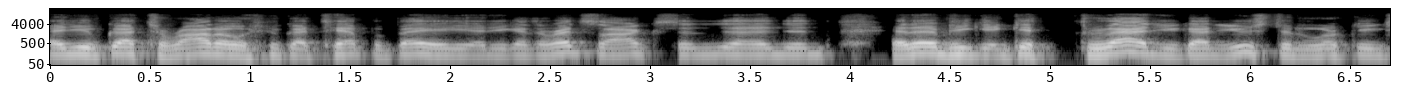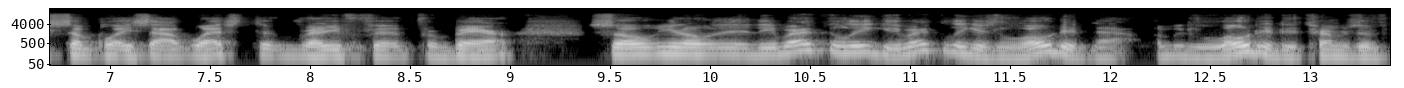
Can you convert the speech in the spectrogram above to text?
and you've got Toronto, and you've got Tampa Bay, and you got the Red Sox, and and, and then if you get through that, you got Houston lurking someplace out west, ready for, for bear. So you know, the, the American League, the American League is loaded now. I mean, loaded in terms of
